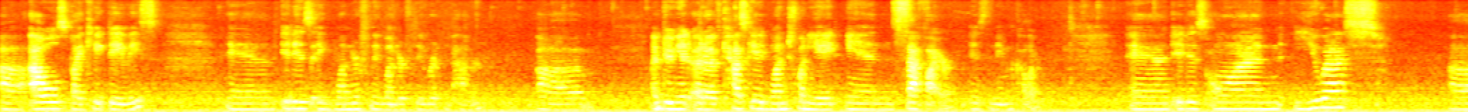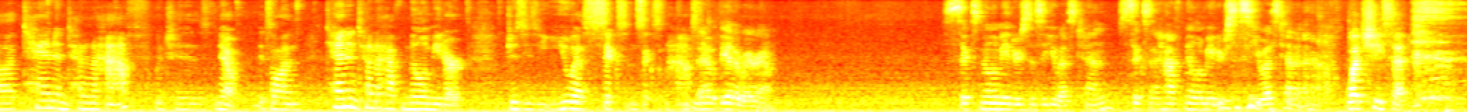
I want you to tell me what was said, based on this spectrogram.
uh, Owls by Kate Davies, and it is a wonderfully wonderfully written pattern. Um, I'm doing it out of Cascade 128 in Sapphire is the name of the color, and it is on US uh, 10 and 10 and a half, which is no, it's on 10 and 10 and a half millimeter, which is US 6 and 6 and a half. No, the other way around. Six millimeters is a US 10. Six and a half millimeters is a US 10 and a half. what she said.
